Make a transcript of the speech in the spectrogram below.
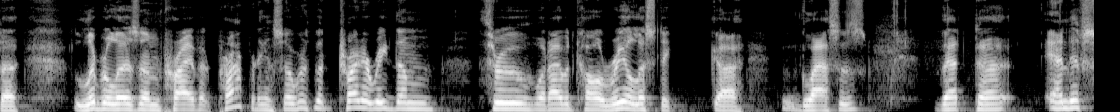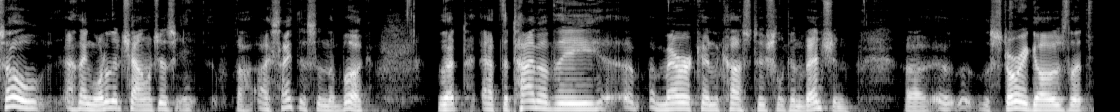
uh, liberalism, private property, and so forth, but try to read them through what I would call realistic uh, glasses. That, uh, and if so, I think one of the challenges, uh, I cite this in the book, that at the time of the uh, American Constitutional Convention, uh, the story goes that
